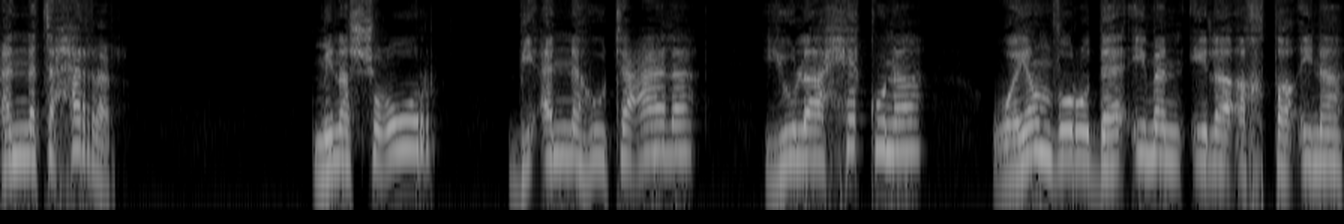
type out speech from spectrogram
أن نتحرر من الشعور بأنه تعالى يلاحقنا وينظر دائما إلى أخطائنا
